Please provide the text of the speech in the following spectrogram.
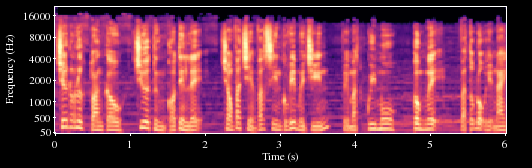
Trước nỗ lực toàn cầu chưa từng có tiền lệ trong phát triển vaccine COVID-19 về mặt quy mô, công nghệ và tốc độ hiện nay,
